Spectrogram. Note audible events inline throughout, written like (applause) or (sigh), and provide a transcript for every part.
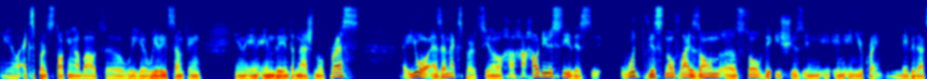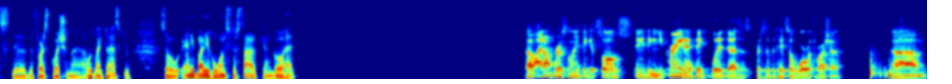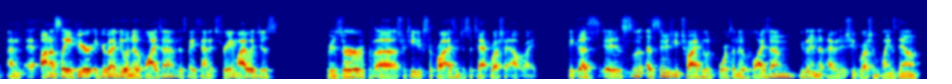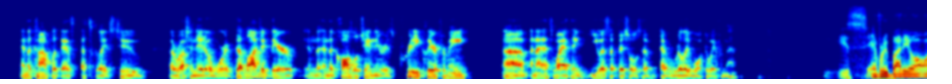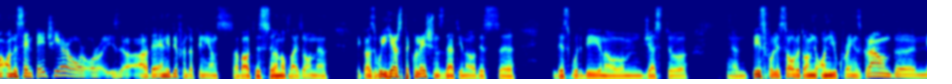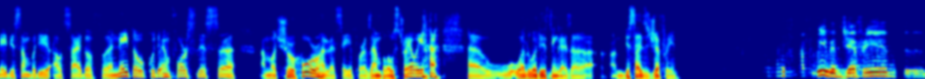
you know, experts talking about. Uh, we hear we read something in in, in the international press. You, as an expert, you know, how, how do you see this? Would this no-fly zone uh, solve the issues in, in in Ukraine? Maybe that's the the first question I would like to ask you. So anybody who wants to start can go ahead. Uh, I don't personally think it solves anything in Ukraine. I think what it does is precipitates a war with Russia. Um, and uh, honestly, if you're if you're going to do a no-fly zone, this may sound extreme. I would just reserve uh, strategic surprise and just attack Russia outright. Because as, as soon as you try to enforce a no-fly zone, you're going to end up having to shoot Russian planes down, and the conflict es- escalates to a Russian NATO war. The logic there and the, and the causal chain there is pretty clear for me. Um, and that's why I think U.S. officials have, have really walked away from that. Is everybody on, on the same page here, or, or is, are there any different opinions about this uh, no-fly zone? Uh, because we hear speculations that you know this uh, this would be you know um, just to um, peacefully solve it on on Ukraine's ground. Uh, maybe somebody outside of uh, NATO could enforce this. Uh, I'm not sure who. Let's say, for example, Australia. (laughs) Uh, what what do you think, guys? Besides Jeffrey. I agree with Jeffrey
